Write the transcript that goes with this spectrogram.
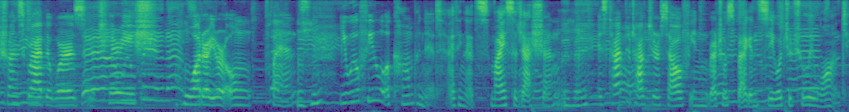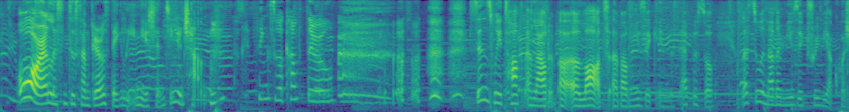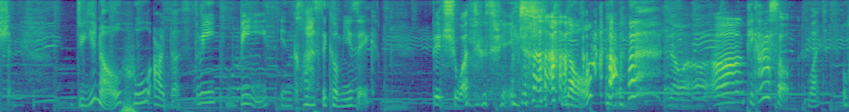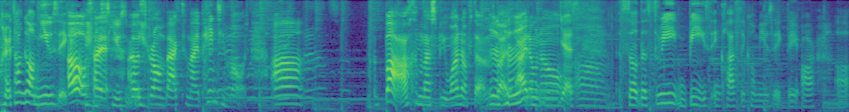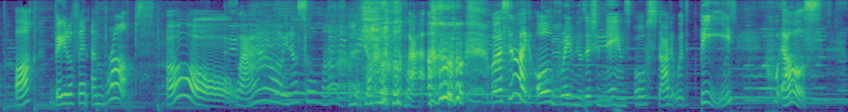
transcribe the words you cherish, water your own plants. You will feel accompanied. I think that's my suggestion. It's time to talk to yourself in retrospect and see what you truly want. Or listen to some Girls Daily 女神今日场. Things will come through. Since we talked a lot, of, uh, a lot about music in this episode, let's do another music trivia question. Do you know who are the three B's in classical music? Bitch, one, two, three. No. no, uh, uh, Picasso. what? We're talking about music. Oh, sorry. Excuse me. I was drawn back to my painting mode. Uh, Bach must be one of them, but I don't know. Yes. Um, So the three B's in classical music they are uh, Bach, Beethoven, and Brahms. oh, wow. You know so much. wow. well, it seems like all great musician names all started with B. Who else?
